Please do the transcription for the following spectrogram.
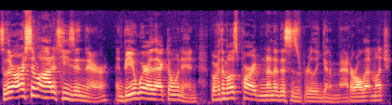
So there are some oddities in there, and be aware of that going in. But for the most part, none of this is really going to matter all that much.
